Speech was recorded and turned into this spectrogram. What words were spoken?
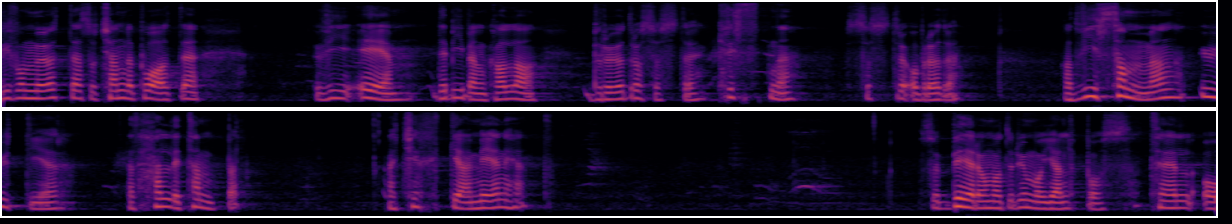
vi får møtes og kjenne på at uh, vi er det Bibelen kaller brødre og søstre, kristne søstre og brødre. At vi sammen utgjør et hellig tempel, ei kirke, ei menighet. Så jeg ber deg om at du må hjelpe oss til å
